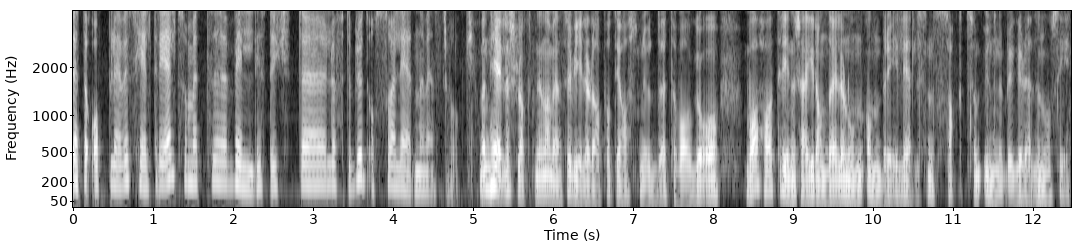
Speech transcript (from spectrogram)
dette oppleves helt reelt som et eh, veldig stygt eh, løftebrudd, også av ledende venstrefolk. Men hele slakten din av Venstre hviler da på at de har snudd etter valget. Og hva har Trine Skei Grande eller noen andre i ledelsen sagt som underbygger det du nå sier?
